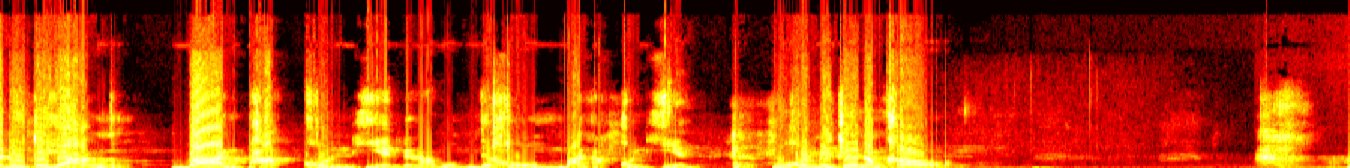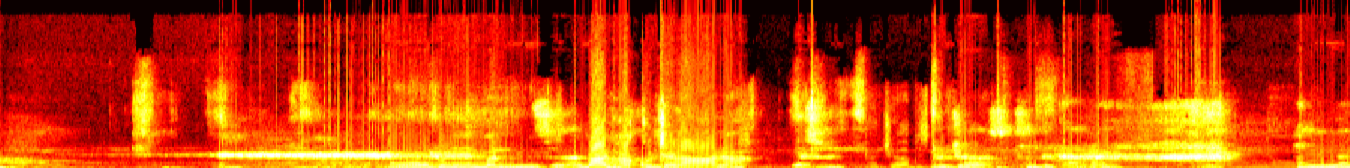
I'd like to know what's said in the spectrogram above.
าดูตัวอย่างบ้านพักคนเฮียนกันนะครับผม The Home บ้านพักคนเฮียนบุคคลเมเจอร์นำเข้า โอ้เป็นเหมือนบ้านพักคนชรานะ Yes, Your job is your job is to keep it that way. and no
